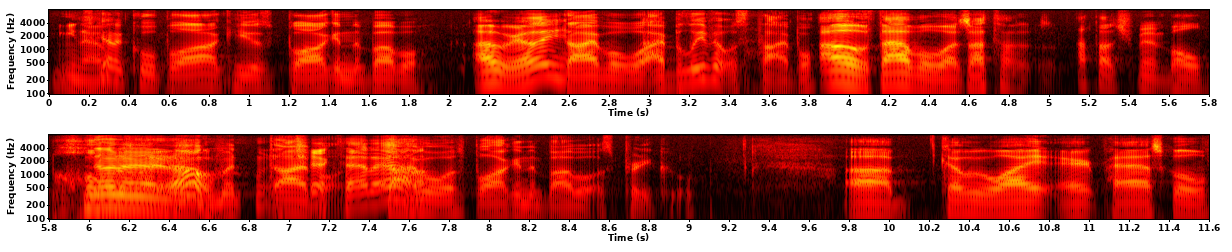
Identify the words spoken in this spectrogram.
You He's know. got a cool blog. He was blogging the bubble. oh really? Thybulle, I believe it was Thybulle. Oh, Thybulle was. I thought. I thought you meant bowl bowl. no, no, I'm no, no. oh, but check that out. Thybulle was blogging the bubble. It was pretty cool. Uh, Coby White, Eric Paschall,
